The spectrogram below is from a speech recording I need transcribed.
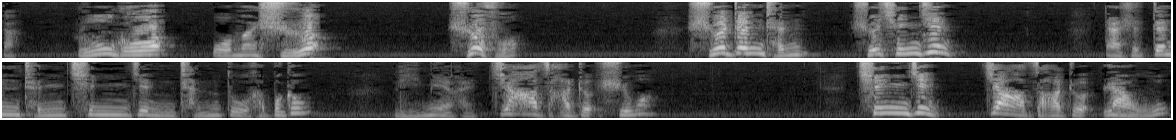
啊！如果我们学学佛、学真诚、学清净，但是真诚清净程度还不够，里面还夹杂着虚妄，清净夹杂着染污。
